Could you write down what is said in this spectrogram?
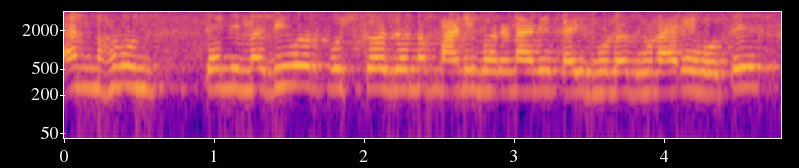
आणि म्हणून त्यांनी नदीवर पुष्कळ जण पाणी भरणारे काही धुणं धुणारे होते.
